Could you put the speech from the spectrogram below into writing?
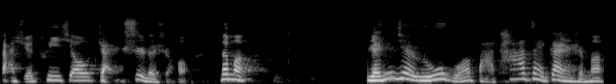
大学推销展示的时候，那么人家如果把他在干什么，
